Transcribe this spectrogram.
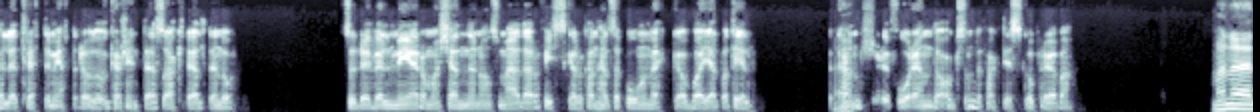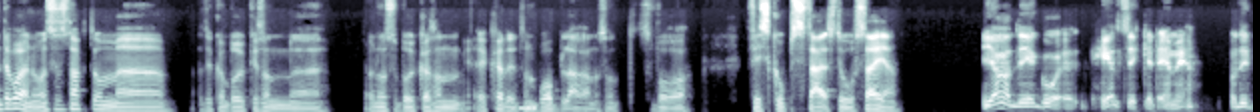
eller 30 meter och då kanske inte är så aktuellt ändå. Så det är väl mer om man känner någon som är där och fiskar och kan hälsa på en vecka och bara hjälpa till. Ja. kanske du får en dag som du faktiskt går och pröva. Men eh, det var jo noen som snakket om eh, at du kan bruke sånn eh, Det var noen som bruker sånn Hva er det, sånn wobbler eller noe sånt så for å fiske opp storseien? Ja, det går helt säkert det med. Och det,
